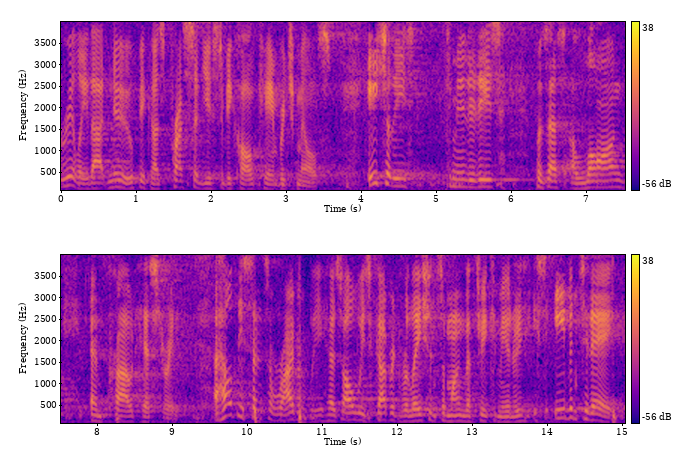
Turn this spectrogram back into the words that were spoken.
really that new because Preston used to be called Cambridge Mills. Each of these communities possess a long and proud history. A healthy sense of rivalry has always governed relations among the three communities. Even today,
